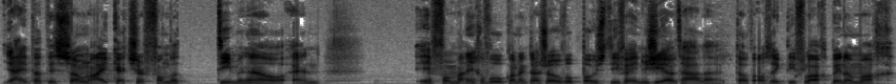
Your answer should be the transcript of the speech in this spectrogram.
ja, dat is zo'n eye-catcher van dat Team NL. En voor mijn gevoel kan ik daar zoveel positieve energie uithalen. Dat als ik die vlag binnen mag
